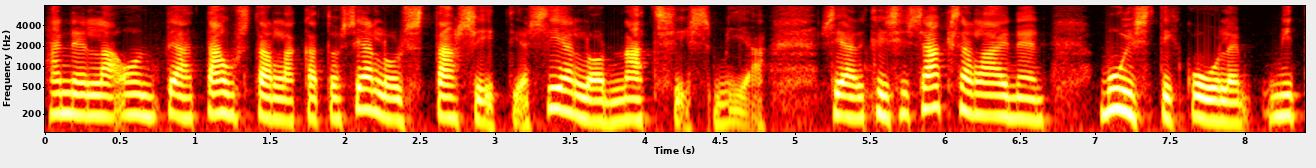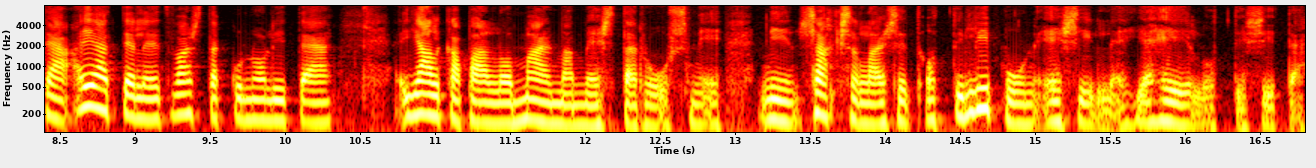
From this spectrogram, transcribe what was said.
hänellä on tämä taustalla, kato, siellä on stasit ja siellä on natsismia. Siellä siis saksalainen muisti kuule, mitä ajattelet vasta kun oli tämä jalkapallon maailmanmestaruus, niin, niin saksalaiset otti lipun esille ja heilutti sitä.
